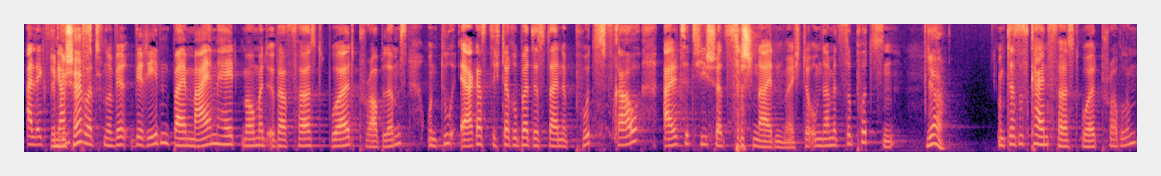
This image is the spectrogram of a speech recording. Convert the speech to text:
Alex, Im ganz Geschäft. kurz nur, wir, wir reden bei meinem Hate Moment über First World Problems und du ärgerst dich darüber, dass deine Putzfrau alte T-Shirts zerschneiden möchte, um damit zu putzen. Ja, Und das ist kein First World Problem.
